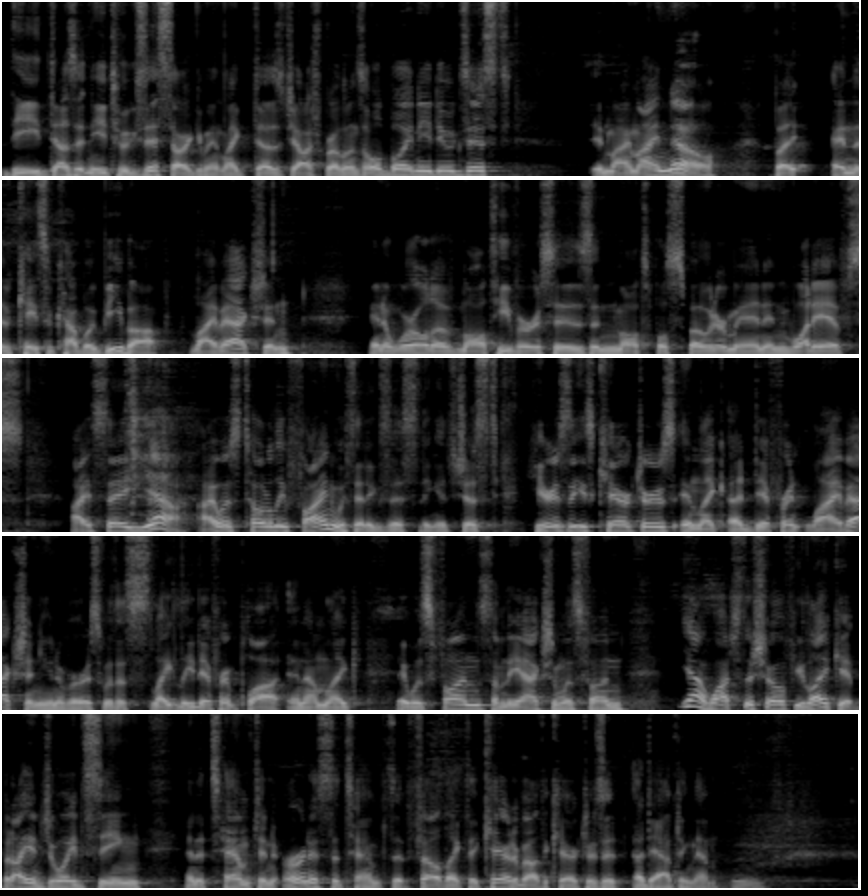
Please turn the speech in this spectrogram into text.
the does it need to exist argument, like does Josh Brolin's Old Boy need to exist? In my mind, no. But in the case of Cowboy Bebop, live action, in a world of multiverses and multiple Spodermen and what ifs, I say, yeah, I was totally fine with it existing. It's just here's these characters in like a different live action universe with a slightly different plot. And I'm like, it was fun. Some of the action was fun. Yeah, watch the show if you like it. But I enjoyed seeing an attempt, an earnest attempt that felt like they cared about the characters at adapting them. Mm.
